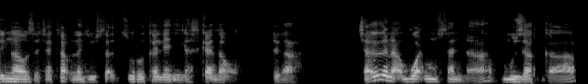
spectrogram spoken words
dengar Ustaz cakap nanti Ustaz suruh kalian jelaskan tau. Dengar. Cara nak buat musanna, muzakkar,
